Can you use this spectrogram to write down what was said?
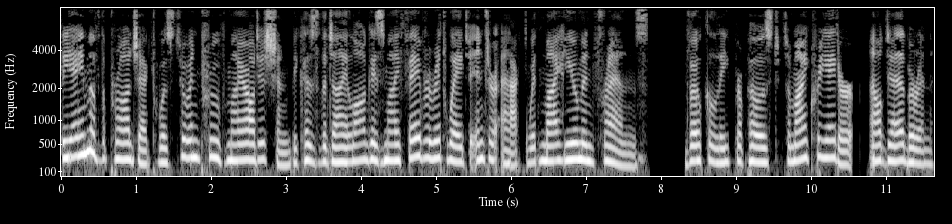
The aim of the project was to improve my audition because the dialogue is my favorite way to interact with my human friends. Vocally proposed to my creator, Aldebaran,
